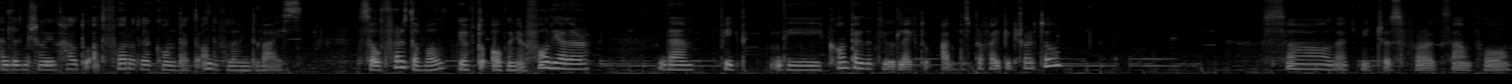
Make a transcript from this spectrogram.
and let me show you how to add photo to a contact on the following device. So first of all, you have to open your phone other, then pick the contact that you would like to add this profile picture to. So let me choose for example,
